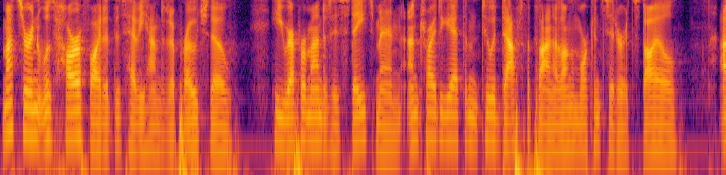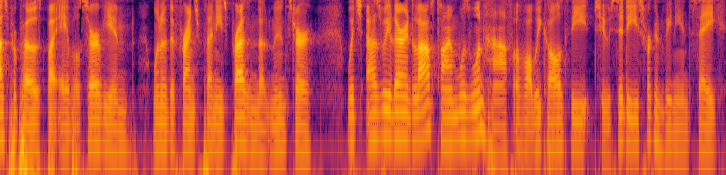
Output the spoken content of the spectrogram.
Mazarin was horrified at this heavy handed approach, though. He reprimanded his statesmen and tried to get them to adapt the plan along a more considerate style, as proposed by Abel Servien, one of the French plennies present at Munster, which, as we learned last time, was one half of what we called the Two Cities for convenience sake,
